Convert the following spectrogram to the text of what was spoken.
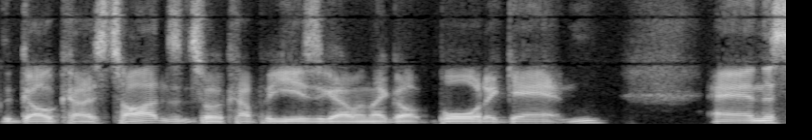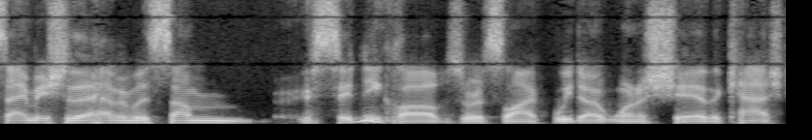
the Gold Coast Titans until a couple of years ago when they got bought again. And the same issue they're having with some Sydney clubs where it's like, we don't want to share the cash.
